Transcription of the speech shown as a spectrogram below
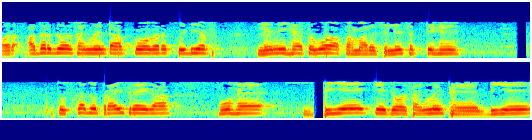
और अदर जो असाइनमेंट आपको अगर पीडीएफ लेनी है तो वो आप हमारे से ले सकते हैं। तो उसका जो प्राइस रहेगा, वो है बीए के जो असाइनमेंट हैं बीए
